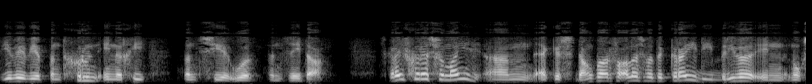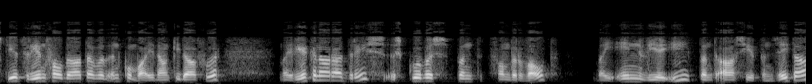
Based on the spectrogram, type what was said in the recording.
www.groenenergie.co.za. skryf gerus vir my. Ehm um, ek is dankbaar vir alles wat ek kry, die briewe en nog steeds reënvaldata wat inkom. Baie dankie daarvoor. My rekenaaradres is kobus.vanderwalt@nwu.ac.za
